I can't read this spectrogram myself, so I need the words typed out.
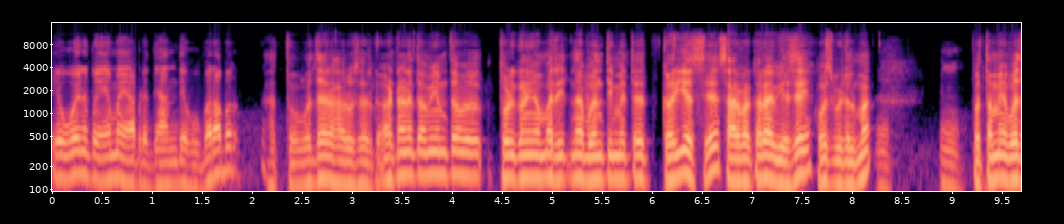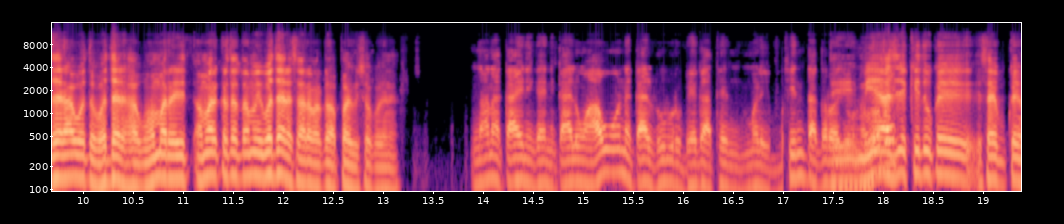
એવું હોય ને તો એમાંય આપણે ધ્યાન દેવું. બરાબર? હા તો વધારે સારું સર. અટાણે તો અમે એમ તો થોડી ઘણી અમારી રીતના બનતી મેં તો કરીએ છે સારવાર કરાવીએ છીએ હોસ્પિટલમાં. પણ તમે વધારે આવો તો વધારે આવું અમારા અમારા કરતા તમે વધારે સારવાર અપાવી શકો એને. ના ના કાંઈ નહીં કાંઈ નહીં. કાલે હું આવું ને કાલે રૂબરૂ ભેગા થઈને મળી. ચિંતા કરવા મેં આજે કીધું કે સાહેબ કઈ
